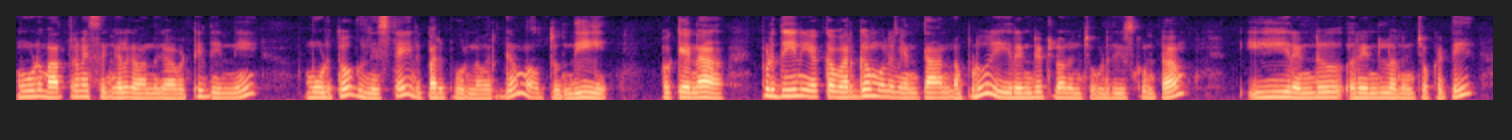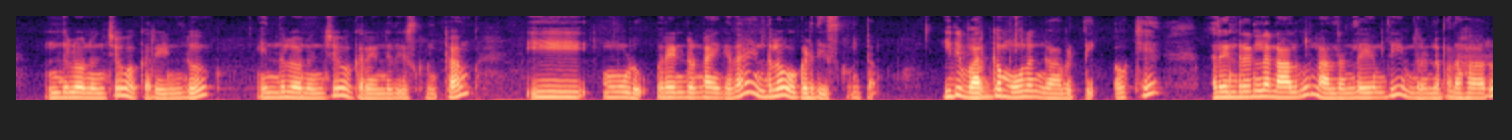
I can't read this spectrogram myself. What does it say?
మూడు మాత్రమే సింగిల్గా ఉంది కాబట్టి దీన్ని మూడుతో గుణిస్తే ఇది పరిపూర్ణ వర్గం అవుతుంది. ఓకేనా? ఇప్పుడు దీని యొక్క వర్గమూలం ఎంత అన్నప్పుడు ఈ రెండిట్లో నుంచి ఒకటి తీసుకుంటాం. ఈ రెండు రెండులో నుంచి ఒకటి ఇందులో నుంచి ఒక రెండు ఇందులో నుంచి ఒక రెండు తీసుకుంటాం. ఈ మూడు రెండు ఉన్నాయి కదా ఇందులో ఒకటి తీసుకుంటాం. ఇది వర్గమూలం కాబట్టి ఓకే? రెండు రెండుల నాలుగు నాలుగు రెండుల ఎనిమిది ఎనిమిది రెండుల పదహారు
